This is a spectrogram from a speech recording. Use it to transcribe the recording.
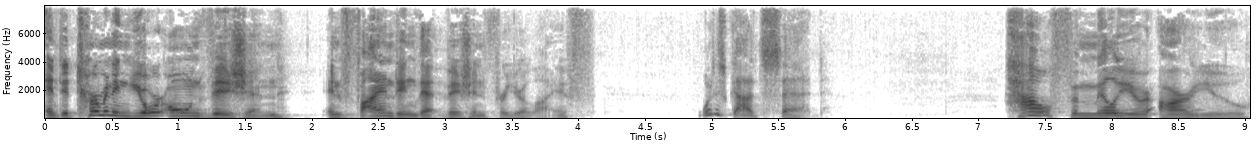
And determining your own vision and finding that vision for your life, what has God said? How familiar are you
